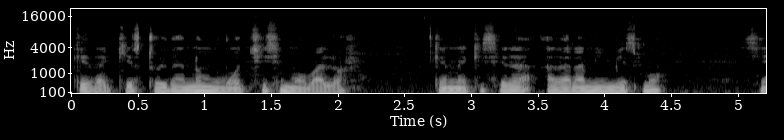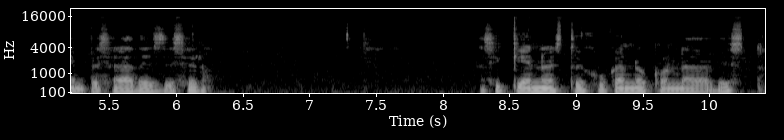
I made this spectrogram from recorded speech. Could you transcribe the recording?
que de aquí estoy dando muchísimo valor, que me quisiera dar a mí mismo si empezara desde cero. Así que no estoy jugando con nada de esto.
